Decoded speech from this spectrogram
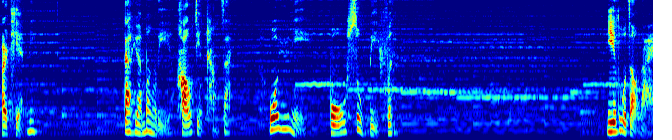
而甜蜜。但愿梦里好景常在，我与你不诉离分。一路走来，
